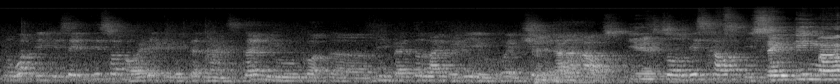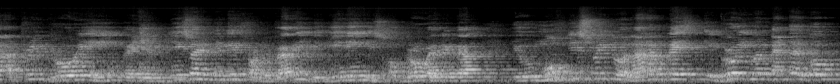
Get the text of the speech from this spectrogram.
So what did you say? This one already activated nice. Then you got the uh, better life already. You go and shift another house. Yes. So this house is same thing, ma. A tree growing when you this one maybe from the very beginning is all grow very well. You move this tree to another place, it grow even better. Go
